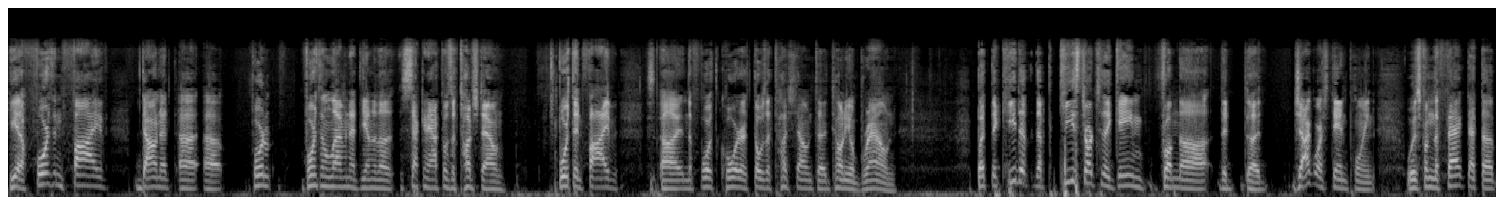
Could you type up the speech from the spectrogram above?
He had a fourth and five down at uh, uh, fourth, fourth and 11 at the end of the second half, throws a touchdown. Fourth and five uh, in the fourth quarter, throws a touchdown to Antonio Brown. But the key to the key start to the game from the the, the Jaguar standpoint was from the fact that the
